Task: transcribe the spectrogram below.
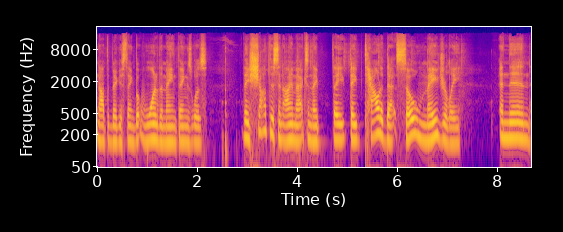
not the biggest thing, but one of the main things was they shot this in IMAX and they they they touted that so majorly, and then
